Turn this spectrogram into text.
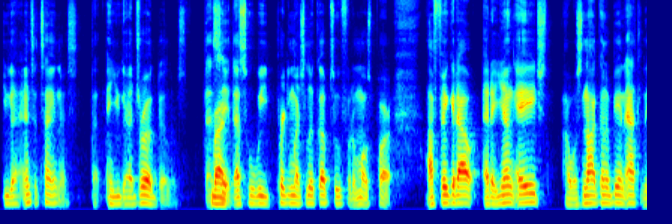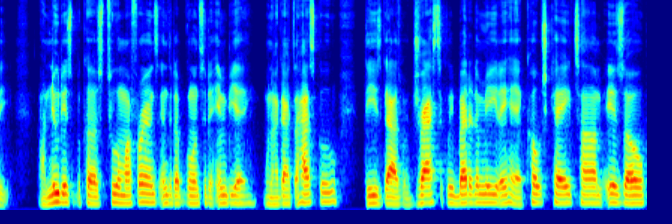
you got entertainers, and you got drug dealers. That's Right. it. That's who we pretty much look up to for the most part. I figured out at a young age I was not going to be an athlete. I knew this because two of my friends ended up going to the NBA. When I got to high school, these guys were drastically better than me. They had Coach K, Tom Izzo,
